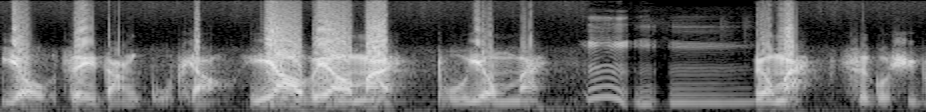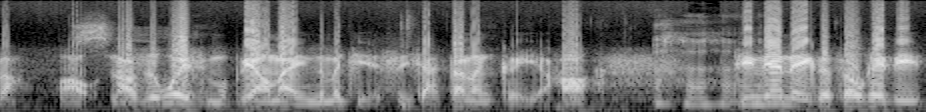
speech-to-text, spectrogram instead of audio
有这档股票，要不要卖？不用卖。嗯嗯嗯，不用卖，持股续报。好，老师为什么不要卖？你能不能解释一下？当然可以啊，哈。今天的一个周 K D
